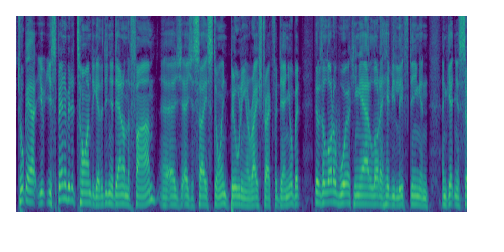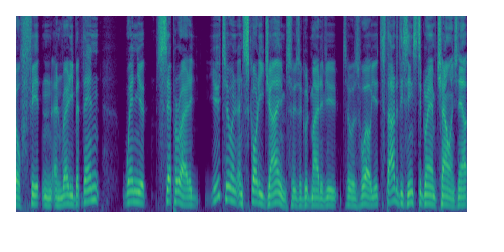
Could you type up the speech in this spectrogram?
took out. You, you spent a bit of time together, didn't you, down on the farm, uh, as as you say, Stoin, building a racetrack for Daniel. But there was a lot of working out, a lot of heavy lifting, and and getting yourself fit and, and ready. But then when you separated. You two and, and Scotty James, who's a good mate of you too as well, you started this Instagram challenge. Now,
